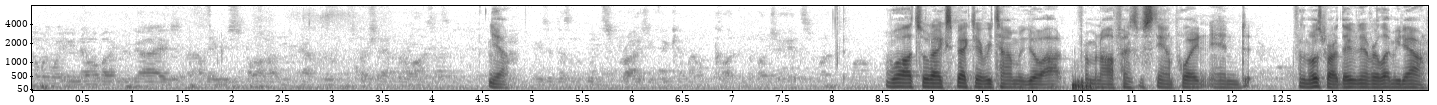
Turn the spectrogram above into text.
knowing what you know about your guys and how they respond after, especially after losses. Yeah. Because it doesn't, wouldn't surprise you if they come out collecting a bunch of hits and run tomorrow. Well, that's what I expect every time we go out from an offensive standpoint, and for the most part, they've never let me down.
